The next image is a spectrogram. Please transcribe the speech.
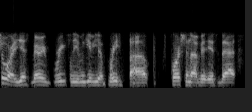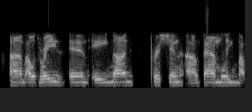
Sure. Yes, very briefly. Even give you a brief uh, portion of it is that um, I was raised in a non Christian um, family. My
